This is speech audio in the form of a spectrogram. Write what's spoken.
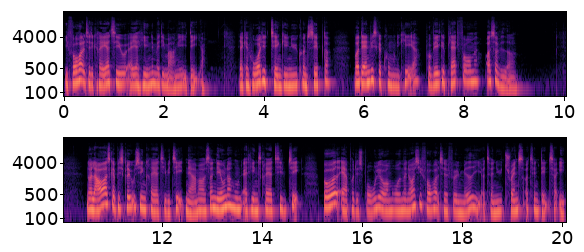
I forhold til det kreative er jeg hende med de mange idéer. Jeg kan hurtigt tænke i nye koncepter, hvordan vi skal kommunikere, på hvilke platforme osv. Når Laura skal beskrive sin kreativitet nærmere, så nævner hun, at hendes kreativitet både er på det sproglige område, men også i forhold til at følge med i og tage nye trends og tendenser ind.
